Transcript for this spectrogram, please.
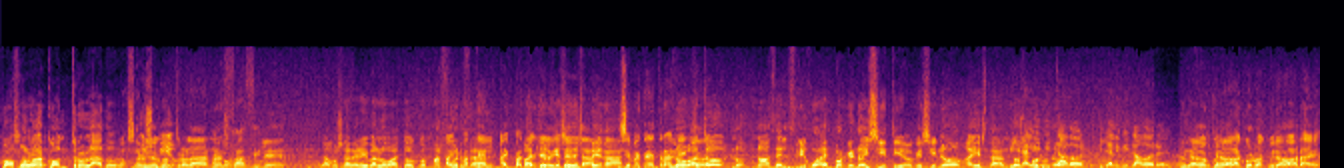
¿Cómo lo, sabido- ha controlado? Lo ha sabido controlar, no es fácil, ¿eh? Vamos a ver, ahí va Lobato con más Hay fuerza. Patel, hay Patel que lo que se despega. Y se mete detrás, Lobato no, no hace el three wide porque no hay sitio, que si no, ahí dos por uno. limitador, pilla limitador, eh. Cuidado, cuidado la curva, cuidado ahora, eh.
